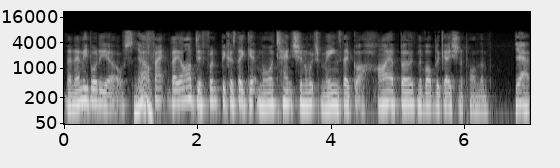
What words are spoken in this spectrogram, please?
than anybody else. No. In fact, they are different because they get more attention, which means they've got a higher burden of obligation upon them. Yeah,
